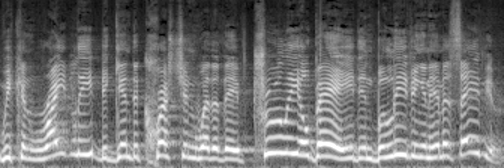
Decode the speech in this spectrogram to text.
we can rightly begin to question whether they've truly obeyed in believing in him as Savior.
